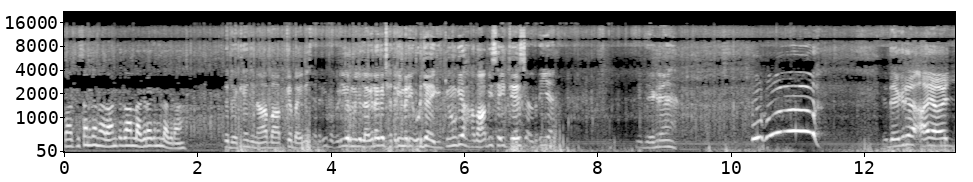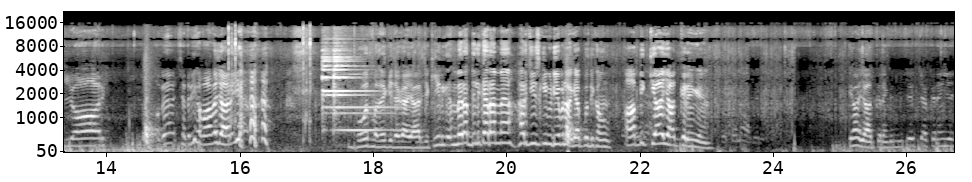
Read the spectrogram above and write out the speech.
पाकिस्तान का नारायण का गान लग रहा है कि नहीं लग रहा? तो देखें जनाब, आपके भाई ने छतरी पकड़ी और मुझे लग रहा है कि छतरी मेरी उड़ जाएगी, क्योंकि हवा भी सही तेज चल रही है। ये देख रहे हैं। ये देख रहे हैं आया यार। अबे, छतरी हवा में जा रही है। बहुत मज़े की जगह यार, यकीन मेरा दिल कर रहा है, मैं हर चीज़ की वीडियो बना के आपको दिखाऊँ। आप भी क्या याद करेंगे? क्या याद करेंगे? नीचे चेक करेंगे।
